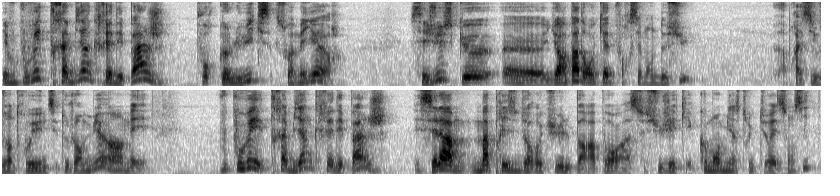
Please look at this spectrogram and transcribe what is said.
Et vous pouvez très bien créer des pages pour que l'UX soit meilleur. C'est juste qu'il n'y aura pas de requête forcément dessus, après, si vous en trouvez une, c'est toujours mieux, hein, mais vous pouvez très bien créer des pages, et c'est là ma prise de recul par rapport à ce sujet qui est comment bien structurer son site,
